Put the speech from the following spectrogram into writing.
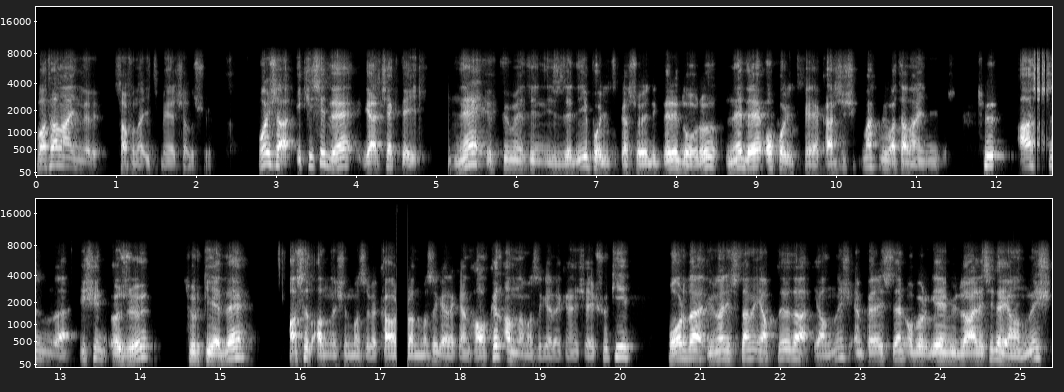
vatan hainleri safına itmeye çalışıyor. Oysa ikisi de gerçek değil. Ne hükümetin izlediği politika söyledikleri doğru ne de o politikaya karşı çıkmak bir vatan hainidir. Aslında işin özü Türkiye'de asıl anlaşılması ve kavranması gereken, halkın anlaması gereken şey şu ki orada Yunanistan'ın yaptığı da yanlış, emperyalistlerin o bölgeye müdahalesi de yanlış,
